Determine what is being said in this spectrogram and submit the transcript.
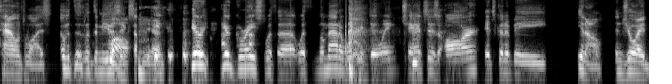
talent wise with the, with the music. Well, so I yeah. mean, you're you're graced with uh with no matter what you're doing, chances are it's going to be, you know, enjoyed.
